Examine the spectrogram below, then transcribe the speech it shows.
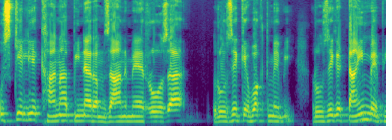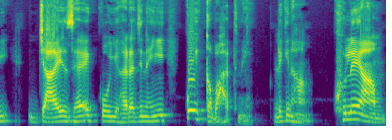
उसके लिए खाना पीना रमज़ान में, रोज़ा, रोज़े के वक्त में भी, रोज़े के टाइम में भी जायज़ है, कोई हरज नहीं, कोई कबाहत नहीं। लेकिन हाँ खुलेआम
